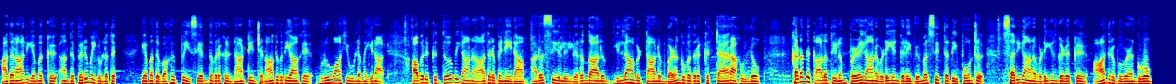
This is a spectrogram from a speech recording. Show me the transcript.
அதனால் எமக்கு அந்த பெருமையுள்ளது. எமது வகுப்பை சேர்ந்தவர்கள் நாட்டின் ஜனாதிபதியாக உருவாகியுள்ளமையினால் அவருக்கு தேவையான ஆதரவினை நாம் அரசியலில் இருந்தாலும் இல்லாவிட்டாலும் வழங்குவதற்கு தயாராக உள்ளோம். கடந்த காலத்திலும் பிழையான விடயங்களை விமர்சித்ததை போன்று சரியான விடயங்களுக்கு ஆதரவு வழங்குவோம்.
